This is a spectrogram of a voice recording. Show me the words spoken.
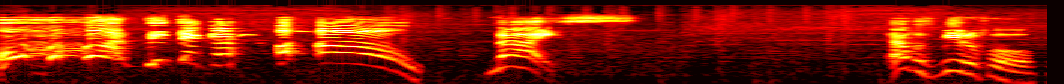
Oh, I beat that guy. Oh, nice. That was beautiful.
